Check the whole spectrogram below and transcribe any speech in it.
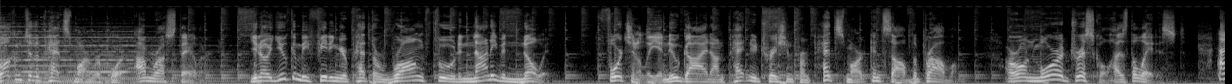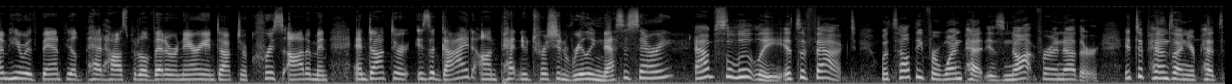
Welcome to the PetSmart Report. I'm Russ Thaler. You know, you can be feeding your pet the wrong food and not even know it. Fortunately, a new guide on pet nutrition from PetSmart can solve the problem. Our own Maura Driscoll has the latest. I'm here with Banfield Pet Hospital veterinarian Dr. Chris Ottoman. And doctor, is a guide on pet nutrition really necessary? Absolutely. It's a fact. What's healthy for one pet is not for another. It depends on your pet's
